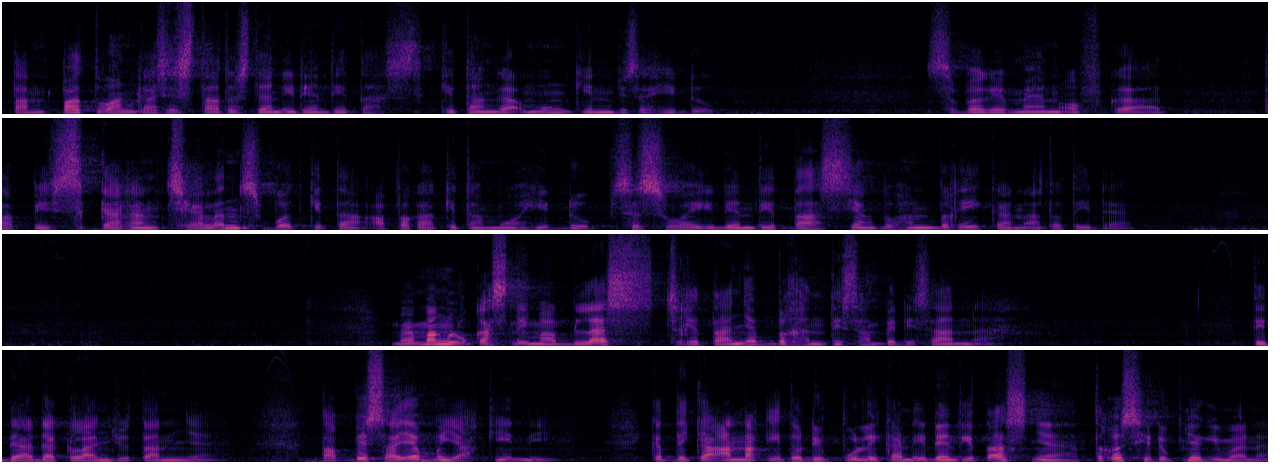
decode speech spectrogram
Tanpa Tuhan kasih status dan identitas, kita nggak mungkin bisa hidup sebagai man of God tapi sekarang challenge buat kita, apakah kita mau hidup sesuai identitas yang Tuhan berikan atau tidak. Memang Lukas 15 ceritanya berhenti sampai di sana. Tidak ada kelanjutannya. Tapi saya meyakini ketika anak itu dipulihkan identitasnya, terus hidupnya gimana?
